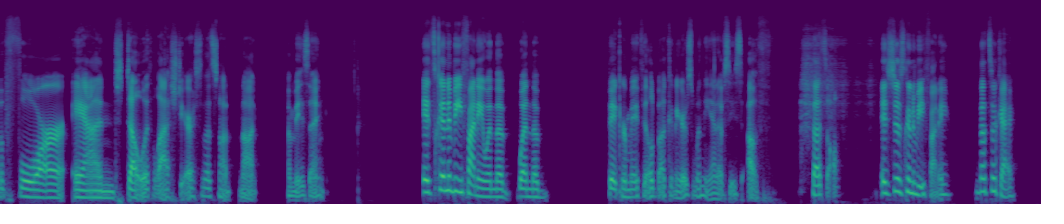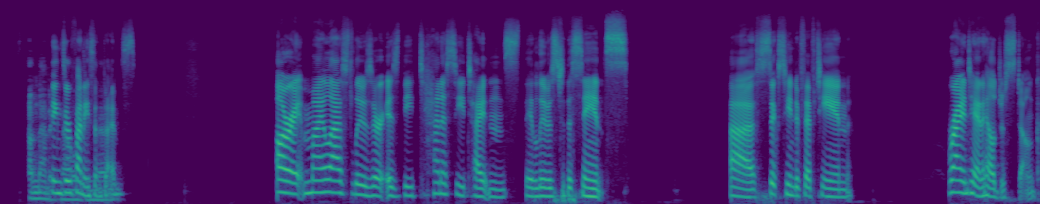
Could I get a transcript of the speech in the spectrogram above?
before and dealt with last year. So that's not not amazing. It's going to be funny when the when the Baker Mayfield Buccaneers win the NFC South. That's all. It's just going to be funny. That's okay. I'm not. Things are funny that. sometimes. All right, my last loser is the Tennessee Titans. They lose to the Saints uh 16 to 15. Ryan Tannehill just stunk.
